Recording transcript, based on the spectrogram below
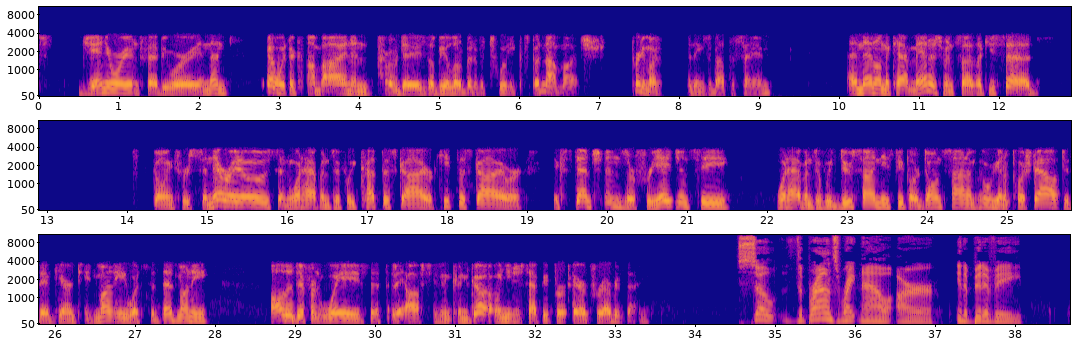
January and February. And then, you know, with the combine and pro days, there'll be a little bit of a tweak, but not much. Pretty much everything's about the same. And then on the cap management side, like you said, going through scenarios and what happens if we cut this guy or keep this guy or extensions or free agency. What happens if we do sign these people or don't sign them? Who are we going to push out? Do they have guaranteed money? What's the dead money? All the different ways that the offseason can go, and you just have to be prepared for everything. So the Browns right now are in a bit of a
